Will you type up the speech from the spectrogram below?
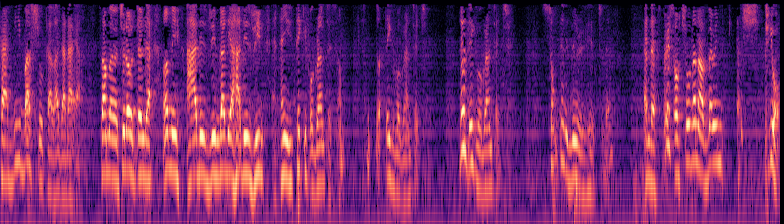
Kadiba Shokalagadaya. Some of your children will tell them, Mommy, I had this dream, Daddy, I had this dream, and then you take it for granted. Some don't take it for granted. Don't take it for granted. Something is being revealed to them. And the spirits of children are very pure.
